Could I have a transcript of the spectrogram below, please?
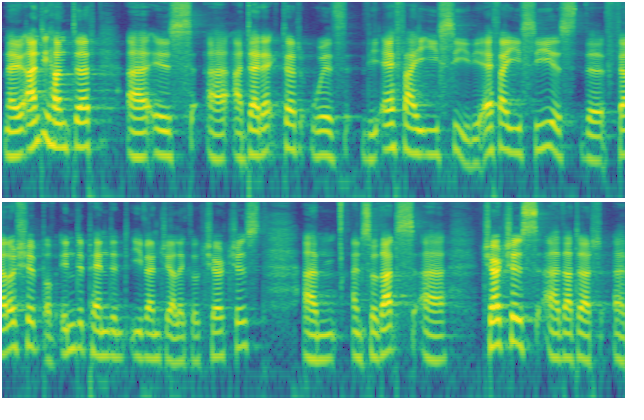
Now, Andy Hunter uh, is uh, a director with the FIEC. The FIEC is the Fellowship of Independent Evangelical Churches. Um, and so that's churches uh, that are, uh,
